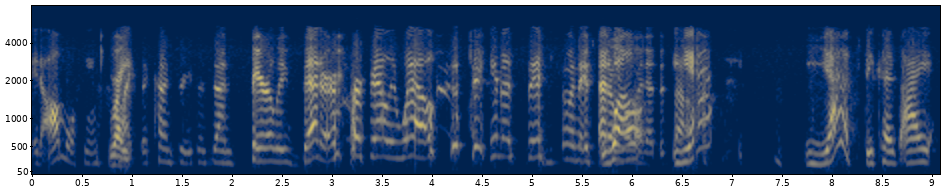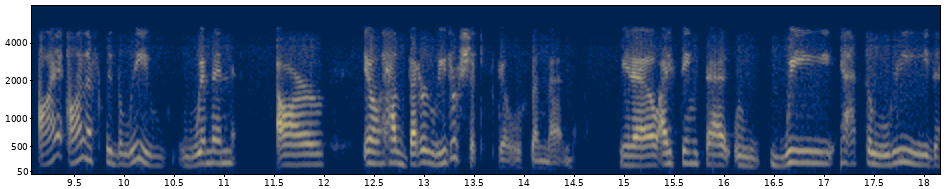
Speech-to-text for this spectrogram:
It almost seems right. like the countries have done fairly better or fairly well in a sense when they've had well, a woman at the top. Yeah. Yes, because I I honestly believe women are you know have better leadership skills than men. You know, I think that we have to lead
